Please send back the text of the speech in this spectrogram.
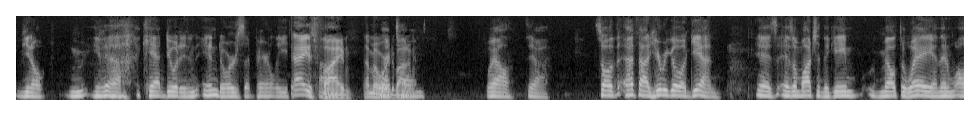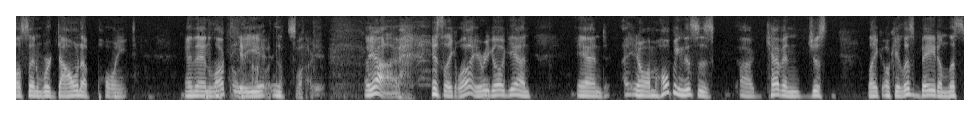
you know, m- yeah, I can't do it in indoors apparently. Yeah, he's Um, fine. I'm not worried about him. Well, yeah. So th- I thought, here we go again. As as I'm watching the game melt away, and then all of a sudden we're down a point. and then luckily Yeah, what the it's yeah, it's like well here we go again, and you know I'm hoping this is uh, Kevin just like okay let's bait him let's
